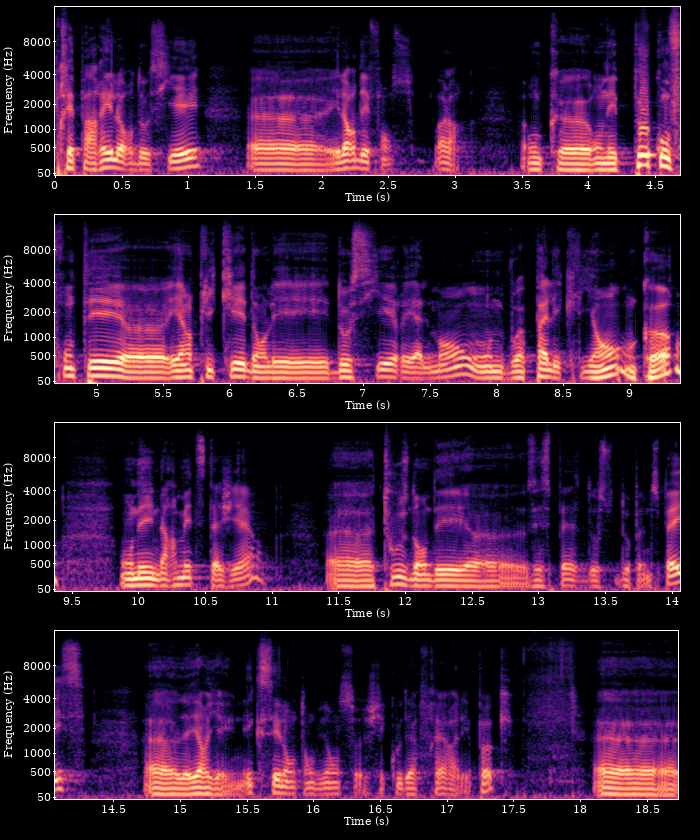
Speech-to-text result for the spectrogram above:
préparer leur dossier et leur défense. Voilà. Donc on est peu confronté et impliqué dans les dossiers réellement, on ne voit pas les clients encore, on est une armée de stagiaires, tous dans des espèces d'open space, euh, d'ailleurs, il y a une excellente ambiance chez Couder Frères à l'époque. Euh,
